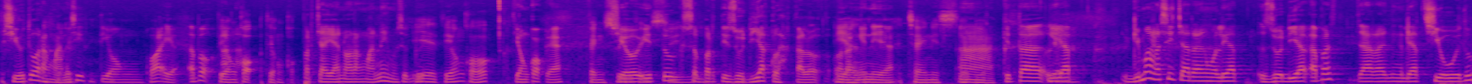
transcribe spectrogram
Sio itu orang mana sih? Tionghoa ya? Apa? Tiongkok, Tiongkok. Percayaan orang mana maksud gue? Iya, Tiongkok. Tiongkok ya. Feng Shui, Sio Feng itu Shui. seperti zodiak lah kalau orang Iya, ini ya. Chinese. Nah, kita lihat gimana sih cara melihat zodiak apa cara ngelihat Sio itu?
